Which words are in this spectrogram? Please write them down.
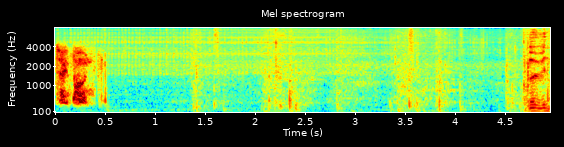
Take point. Moving to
